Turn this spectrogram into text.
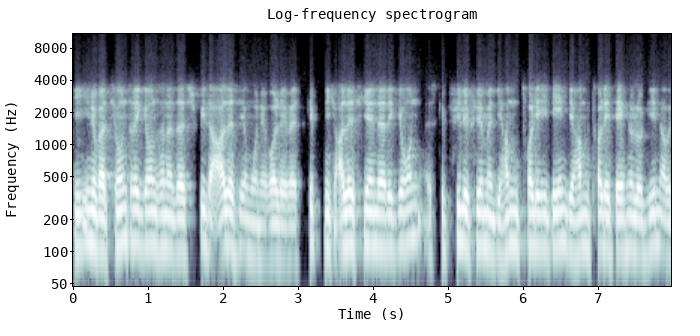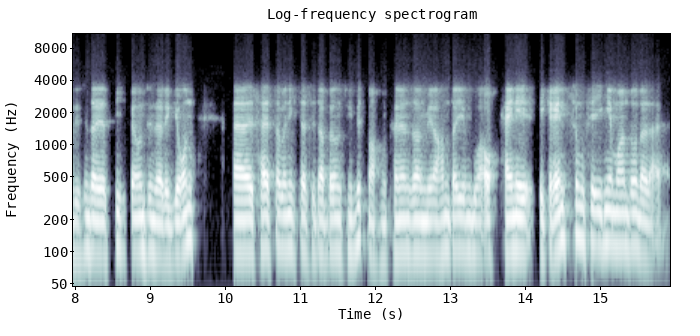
die Innovationsregion, sondern das spielt alles irgendwo eine Rolle. Weil es gibt nicht alles hier in der Region. Es gibt viele Firmen, die haben tolle Ideen, die haben tolle Technologien, aber die sind da jetzt nicht bei uns in der Region. Äh, das heißt aber nicht, dass sie da bei uns nicht mitmachen können, sondern wir haben da irgendwo auch keine Begrenzung für irgendjemanden oder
